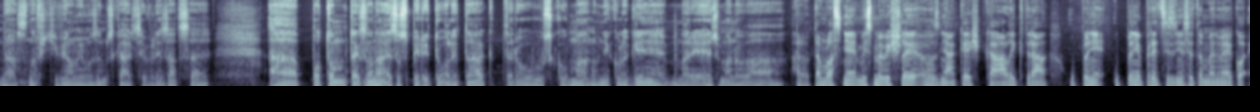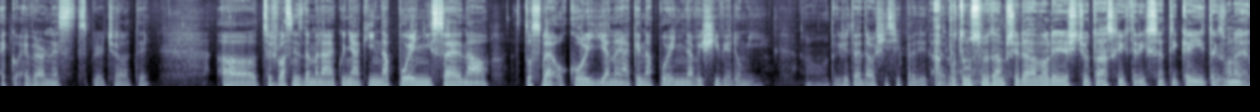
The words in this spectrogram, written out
nás navštívila mimozemská civilizace. A potom takzvaná ezospiritualita, kterou zkoumá hlavně kolegyně Marie Heřmanová. Ano, tam vlastně my jsme vyšli eh, z nějaké škály, která úplně, úplně precizně se to jmenuje jako Eco-Awareness Spirituality, uh, což vlastně znamená jako nějaký napojení se na to své okolí a na nějaké napojení na vyšší vědomí. No, takže to je další z těch preditorů. A potom jsme tam přidávali ještě otázky, které se týkají takzvané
